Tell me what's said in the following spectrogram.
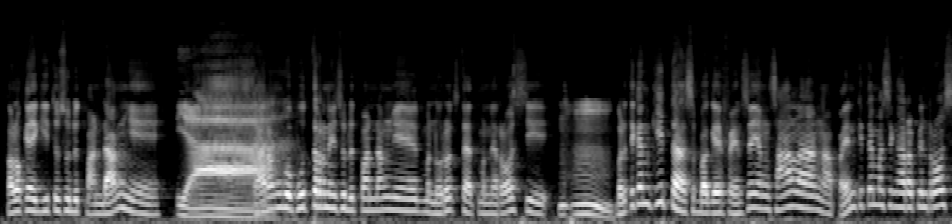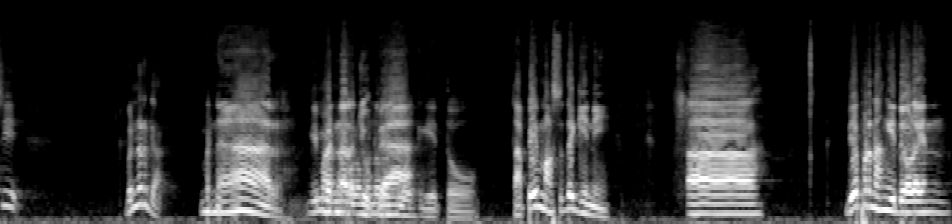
Kalau kayak gitu sudut pandangnya. Ya. Sekarang gue puter nih sudut pandangnya menurut statementnya Rossi. Mm-mm. Berarti kan kita sebagai fansnya yang salah. Ngapain kita masih ngarepin Rossi? Bener gak? Benar. Gimana kalau juga gitu. Tapi maksudnya gini, eh dia pernah ngidolain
